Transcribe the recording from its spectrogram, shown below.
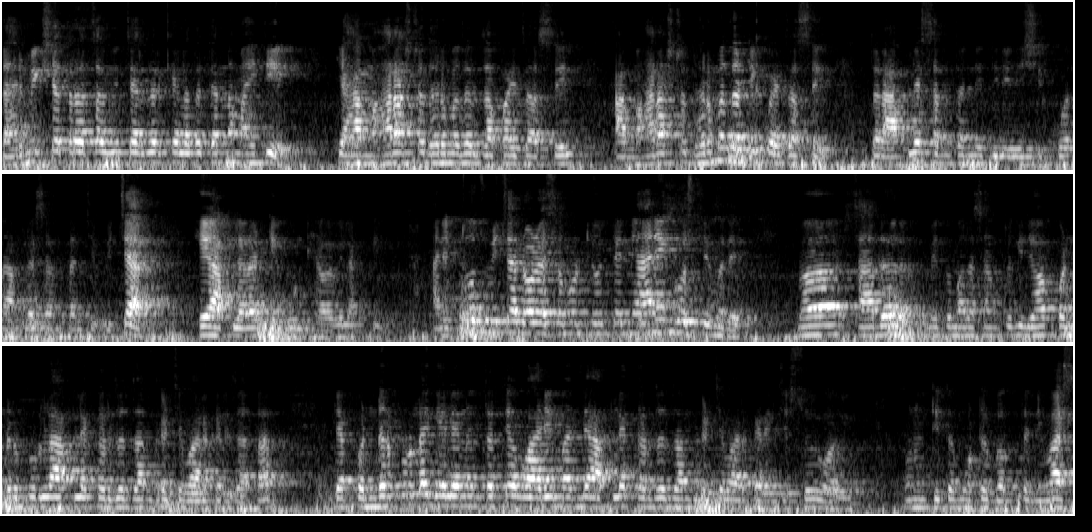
धार्मिक क्षेत्राचा विचार जर केला तर त्यांना माहिती आहे की हा महाराष्ट्र धर्म जर जपायचा असेल हा महाराष्ट्र धर्म जर टिकवायचा असेल तर आपल्या संतांनी दिलेली शिकवण आपल्या संतांचे विचार हे आपल्याला टिकवून ठेवावे लागतील. आणि तोच विचार डोळ्यासमोर ठेवून त्यांनी अनेक गोष्टीमध्ये मग साधं मी तुम्हाला सांगतो की जेव्हा पंढरपूरला आपल्या कर्जत जामखेडचे वारकरी जातात त्या पंढरपूरला गेल्यानंतर त्या वारीमधल्या आपल्या कर्जत जामखेडच्या वारकऱ्यांची सोय व्हावी. म्हणून तिथं मोठं भक्त निवास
